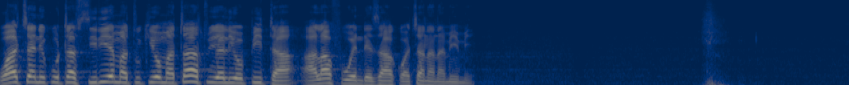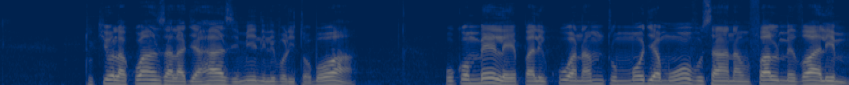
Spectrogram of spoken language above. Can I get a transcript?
wacha nikutafsirie matukio matatu yaliyopita alafu uende zako achana na mimi. Tukio la kwanza la jahazi mimi nilivyolitoboa. Huko mbele palikuwa na mtu mmoja muovu sana mfalme dhalim.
